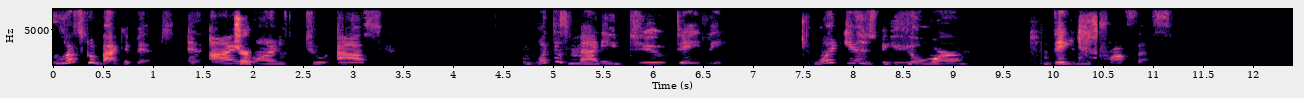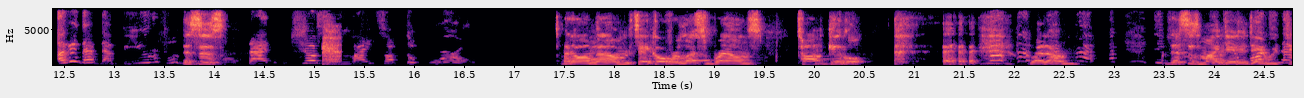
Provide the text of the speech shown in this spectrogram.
let's go back a bit. And I sure. want to ask what does Manny do daily? What is your daily process? Other than that that beautiful this is that just lights up the world. I know I'm gonna I'm gonna take over Les Brown's top giggle. but um this is my day-to-day routine.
